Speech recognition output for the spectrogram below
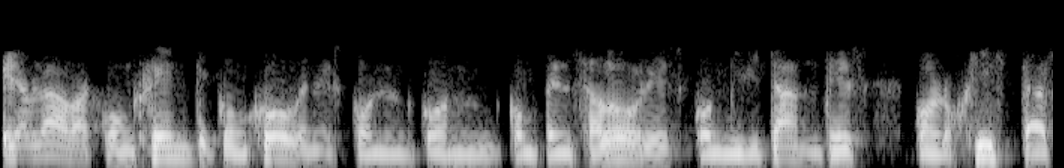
Él hablaba con gente, con jóvenes, con, con, con pensadores, con militantes, con logistas,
